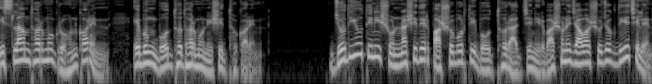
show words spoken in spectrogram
ইসলাম ধর্ম গ্রহণ করেন এবং বৌদ্ধ ধর্ম নিষিদ্ধ করেন। যদিও তিনি সন্ন্যাসীদের পার্শ্ববর্তী বৌদ্ধ রাজ্যে নির্বাসনে যাওয়ার সুযোগ দিয়েছিলেন,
